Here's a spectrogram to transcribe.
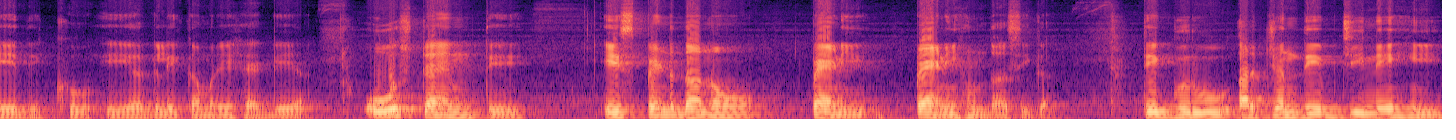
ਇਹ ਦੇਖੋ, ਇਹ ਅਗਲੇ ਕਮਰੇ ਹੈਗੇ ਆ। ਉਸ ਟਾਈਮ ਤੇ ਇਸ ਪਿੰਡ ਦਾ ਨਾਂ ਭੈਣੀ ਭੈਣੀ ਹੁੰਦਾ ਸੀਗਾ। ਤੇ ਗੁਰੂ ਅਰਜਨ ਦੇਵ ਜੀ ਨੇ ਹੀ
